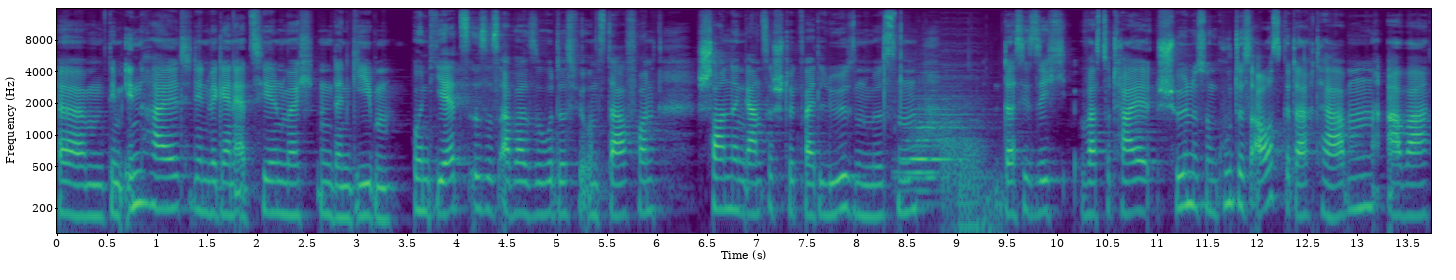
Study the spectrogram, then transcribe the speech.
ähm, dem Inhalt, den wir gerne erzählen möchten, denn geben. Und jetzt ist es aber so, dass wir uns davon schon ein ganzes Stück weit lösen müssen, dass sie sich was total Schönes und Gutes ausgedacht haben, aber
